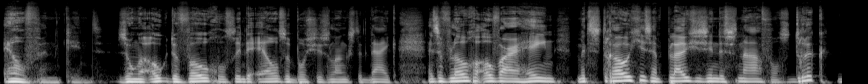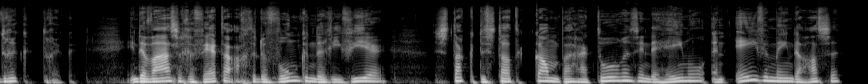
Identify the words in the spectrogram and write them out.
elfenkind. Zongen ook de vogels in de elzenbosjes langs de dijk. En ze vlogen over haar heen met strootjes en pluisjes in de snavels. Druk, druk, druk. In de wazige verte achter de vonkende rivier stak de stad Kampen haar torens in de hemel en even meende Hasse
